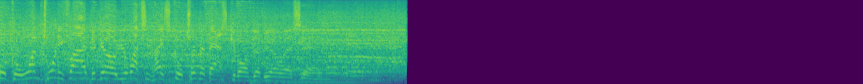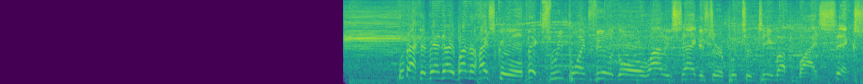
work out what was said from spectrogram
Local, 125 to go. You're watching high school tournament basketball on WOSN. Back at Vandalia Butler High School. Big three-point field goal. Riley Sagister puts her team up by six.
